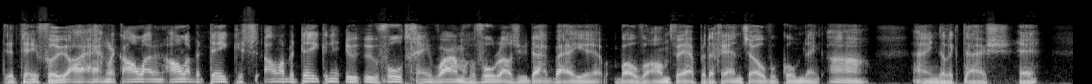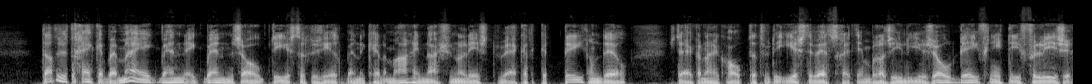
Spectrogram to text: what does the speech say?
Het, heeft voor u eigenlijk alle, alle, betekenis, alle betekenis. U, u, voelt geen warm gevoel als u daarbij uh, boven Antwerpen de grens overkomt. Denkt, ah, eindelijk thuis. Hè? Dat is het gekke bij mij. Ik ben, ik ben zo op het eerste gezicht ben ik helemaal geen nationalist. Werkelijk het tegendeel. Sterker nog, ik hoop dat we de eerste wedstrijd in Brazilië zo definitief verliezen.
